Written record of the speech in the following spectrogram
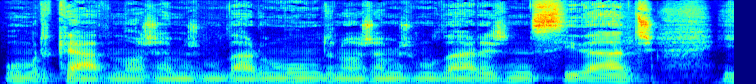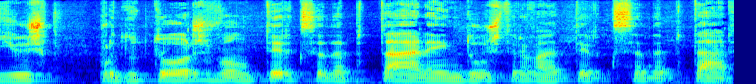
o mercado, nós vamos mudar o mundo, nós vamos mudar as necessidades e os produtores vão ter que se adaptar, a indústria vai ter que se adaptar.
